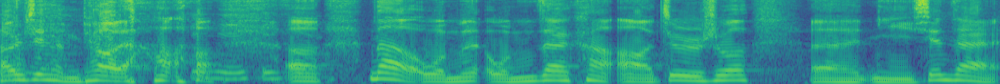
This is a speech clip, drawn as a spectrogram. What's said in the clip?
而且很漂亮。嗯，那我们我们再看啊，就是说呃，你现在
